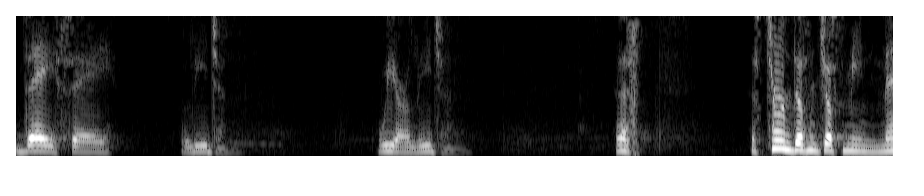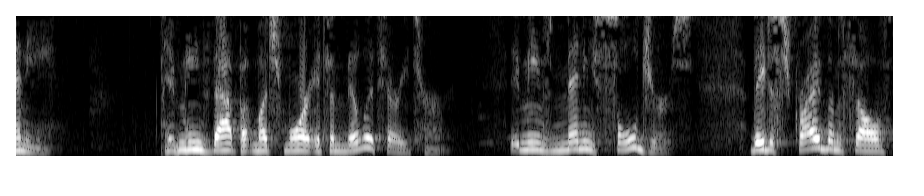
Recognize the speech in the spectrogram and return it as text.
they say legion. We are legion. And this, this term doesn't just mean many. It means that, but much more. It's a military term. It means many soldiers. They describe themselves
